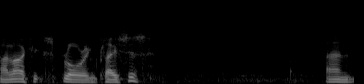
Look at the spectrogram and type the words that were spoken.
I like exploring places. And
